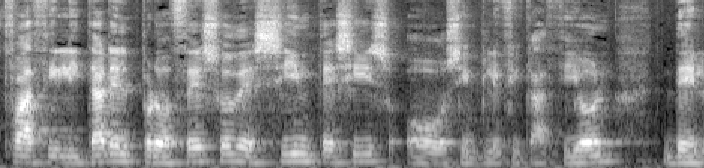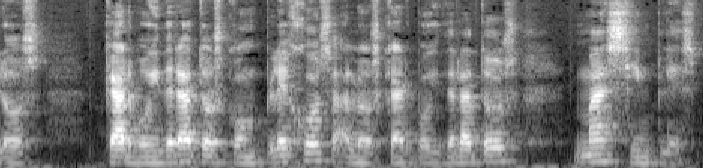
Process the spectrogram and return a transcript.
facilitar el proceso de síntesis o simplificación de los carbohidratos complejos a los carbohidratos más simples.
